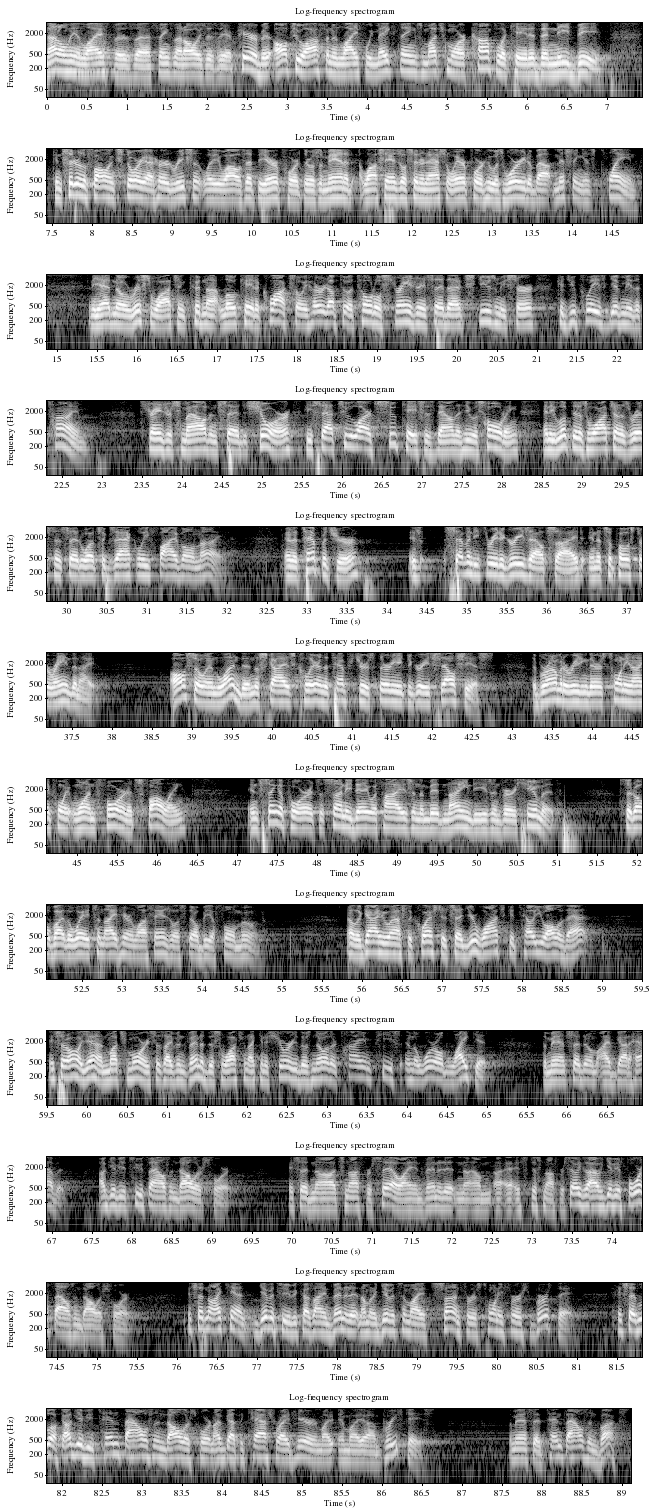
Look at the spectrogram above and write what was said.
not only in life as uh, things not always as they appear, but all too often in life we make things much more complicated than need be. Consider the following story I heard recently while I was at the airport. There was a man at Los Angeles International Airport who was worried about missing his plane. And he had no wristwatch and could not locate a clock, so he hurried up to a total stranger and he said, uh, excuse me, sir, could you please give me the time? Stranger smiled and said, sure. He sat two large suitcases down that he was holding, and he looked at his watch on his wrist and said, well, it's exactly 509. And the temperature is 73 degrees outside, and it's supposed to rain tonight. Also in London, the sky is clear and the temperature is 38 degrees Celsius. The barometer reading there is 29.14 and it's falling. In Singapore, it's a sunny day with highs in the mid-90s and very humid said, oh, by the way, tonight here in Los Angeles, there'll be a full moon. Now, the guy who asked the question said, your watch could tell you all of that? He said, oh, yeah, and much more. He says, I've invented this watch, and I can assure you there's no other timepiece in the world like it. The man said to him, I've got to have it. I'll give you $2,000 for it. He said, no, it's not for sale. I invented it, and um, it's just not for sale. He said, I'll give you $4,000 for it. He said, no, I can't give it to you because I invented it, and I'm going to give it to my son for his 21st birthday. He said, look, I'll give you $10,000 for it, and I've got the cash right here in my, in my uh, briefcase. The man said, 10000 bucks.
